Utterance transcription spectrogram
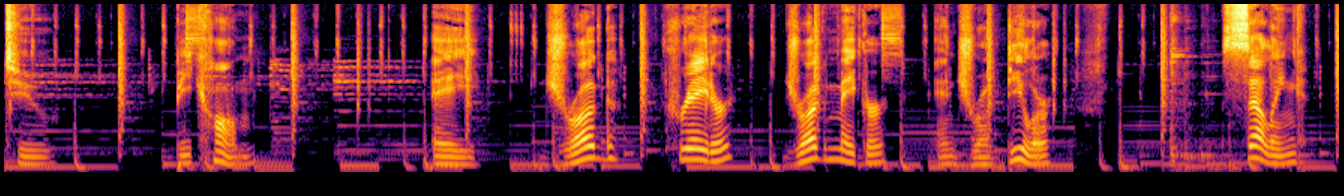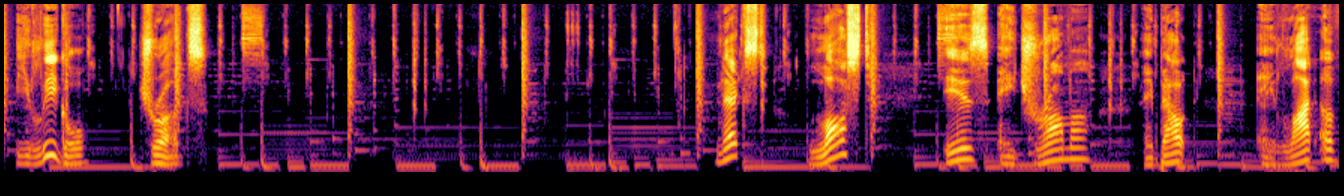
to become a drug creator, drug maker, and drug dealer selling illegal drugs. Next, Lost is a drama about a lot of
